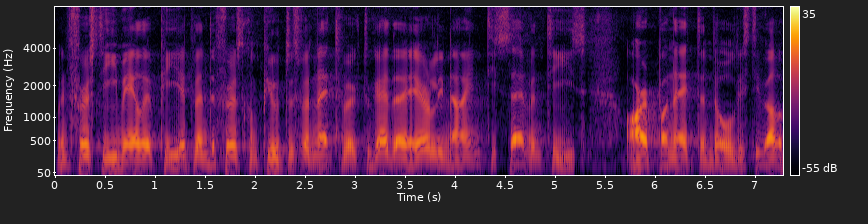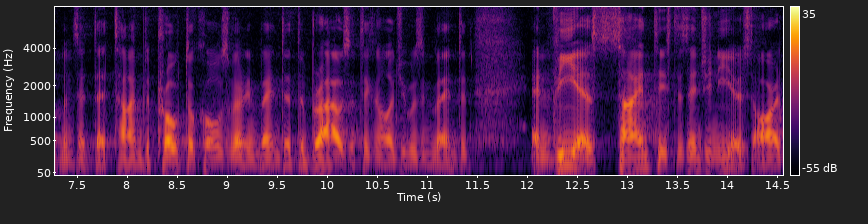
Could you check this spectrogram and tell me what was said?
when first email appeared, when the first computers were networked together, early 1970s, ARPANET and all these developments at that time, the protocols were invented, the browser technology was invented. And we as scientists, as engineers, are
